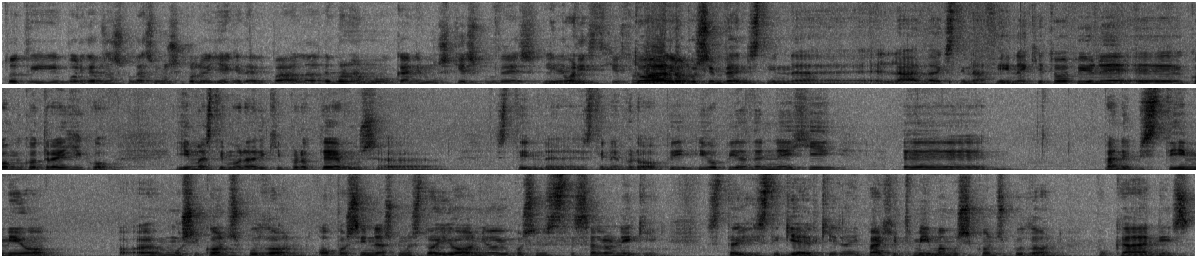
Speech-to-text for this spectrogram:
το ότι μπορεί κάποιος να σπουδάσει μουσικολογία κτλ. Αλλά δεν μπορεί να μου κάνει μουσικές σπουδές λοιπόν, ή αντίστοιχε Το άλλο που συμβαίνει στην ε, Ελλάδα, στην Αθήνα και το οποίο είναι ε, κομικο-τραγικό. Είμαστε η μοναδική πρωτεύουσα στην, ε, στην Ευρώπη η οποία δεν έχει ε, πανεπιστήμιο ε, μουσικών σπουδών, όπως είναι ας πούμε στο Ιόνιο ή όπως είναι στη Θεσσαλονίκη. Στην Κέρκυρα υπάρχει τμήμα μουσικών σπουδών που κάνεις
